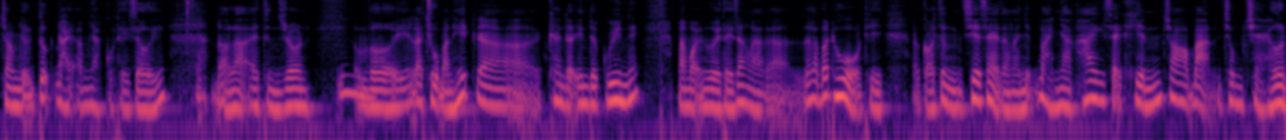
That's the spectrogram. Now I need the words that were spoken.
trong những tượng đài âm nhạc của thế giới Dạ. đó là Elton John Ừ. với là chủ bản hit uh, Candle in the Wind ấy mà mọi người thấy rằng là à, rất là bất hủ thì có từng chia sẻ rằng là những bài nhạc hay sẽ khiến cho bạn trông trẻ hơn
